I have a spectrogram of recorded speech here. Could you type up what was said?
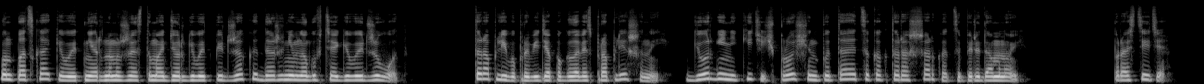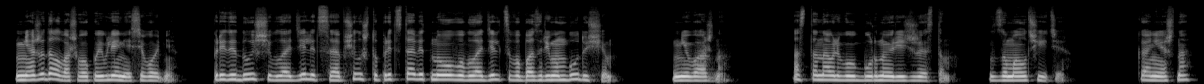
Он подскакивает, нервным жестом отдергивает пиджак и даже немного втягивает живот. Торопливо проведя по голове с проплешиной, Георгий Никитич Прощин пытается как-то расшаркаться передо мной. «Простите, не ожидал вашего появления сегодня. Предыдущий владелец сообщил, что представит нового владельца в обозримом будущем. Неважно. Останавливаю бурную речь жестом. Замолчите. Конечно.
